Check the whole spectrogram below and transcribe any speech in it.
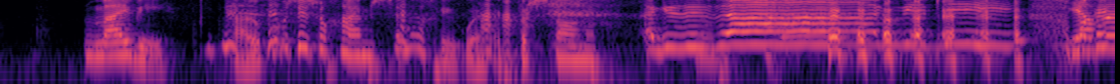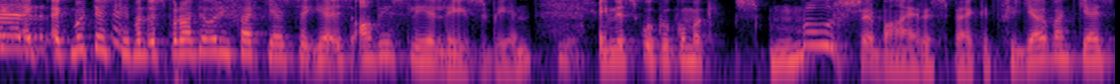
Maybe. Nou, kom ons sê so geheimsinnig hier oor. Ek verstaan dit. Ek is so ah, ek weet nie. Ja, kyk, ek, ek moet nou sê want ons praat oor die feit jy sê jy is obviously 'n lesbien Yes. en dis ook hoekom ek moerse baie respek het vir jou want jy's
